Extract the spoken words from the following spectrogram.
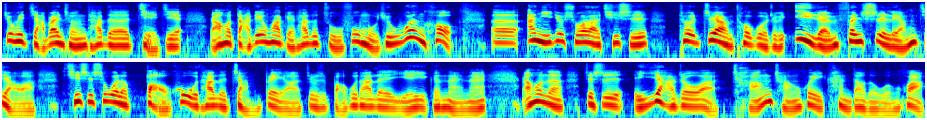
就会假扮成她的姐姐，然后打电话给她的祖父母去问候。呃，安妮就说了，其实透这样透过这个一人分饰两角啊，其实是为了保护他的长辈啊，就是保护他的爷爷跟奶奶。然后呢，这是亚洲啊常常会看到的文化。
